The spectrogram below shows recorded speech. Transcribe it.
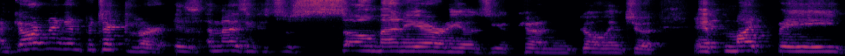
and gardening in particular is amazing because there's so many areas you can go into. It might be,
